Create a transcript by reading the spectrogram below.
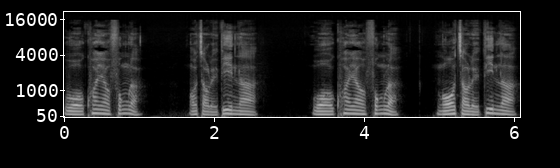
我快要疯了，我就嚟癫啦！我快要疯了，我就嚟癫啦！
